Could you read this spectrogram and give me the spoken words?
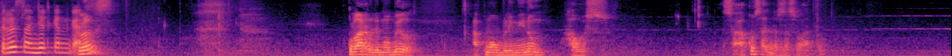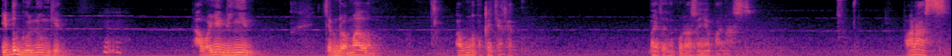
Terus lanjutkan kak. Terus? Keluar dari mobil. Aku mau beli minum haus so, aku sadar sesuatu. Itu gunung Kin. Hawanya dingin. Jam 2 malam. Aku nggak pakai jaket. Badanku rasanya panas. Panas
